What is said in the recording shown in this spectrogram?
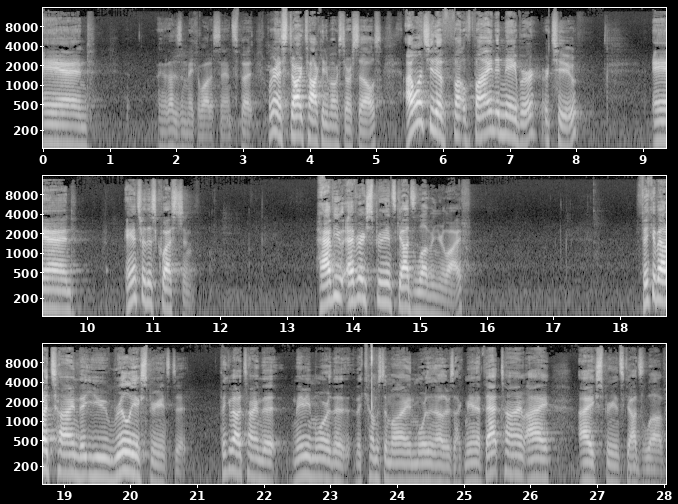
And that doesn't make a lot of sense, but we're going to start talking amongst ourselves. I want you to f- find a neighbor or two and answer this question Have you ever experienced God's love in your life? Think about a time that you really experienced it. Think about a time that maybe more that, that comes to mind more than others. Like, man, at that time I, I experienced God's love.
